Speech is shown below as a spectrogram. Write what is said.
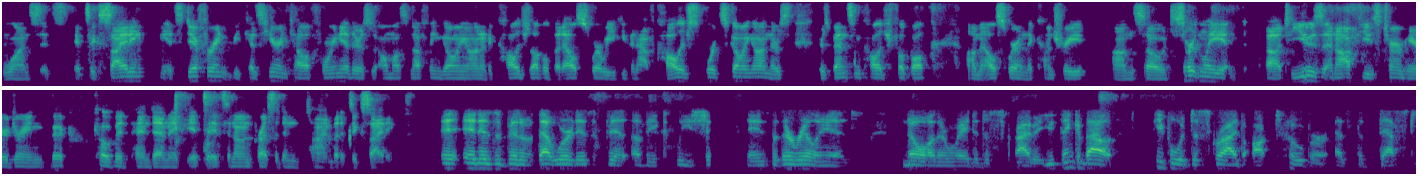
once. It's it's exciting. It's different because here in California there's almost nothing going on at a college level, but elsewhere we even have college sports going on. There's there's been some college football um, elsewhere in the country. Um, so certainly, uh, to use an off-use term here during the COVID pandemic, it's it's an unprecedented time, but it's exciting it, it is a bit of that word is a bit of a cliche these days, but there really is no other way to describe it. You think about people would describe October as the best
